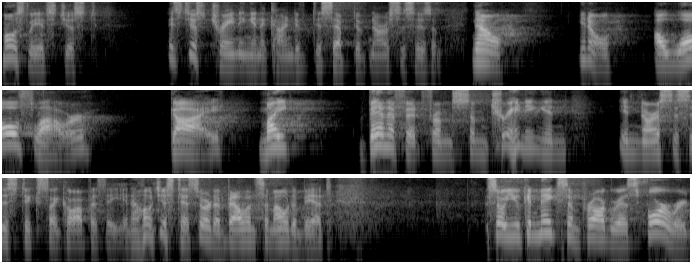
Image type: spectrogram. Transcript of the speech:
mostly it's just it's just training in a kind of deceptive narcissism. Now, you know, a wallflower guy might benefit from some training in, in narcissistic psychopathy, you know, just to sort of balance them out a bit. So you can make some progress forward.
